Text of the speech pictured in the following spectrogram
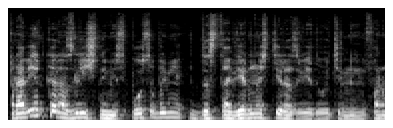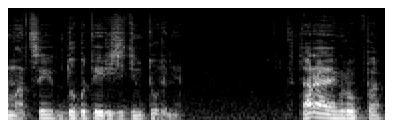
Проверка различными способами достоверности разведывательной информации, добытой резидентурами. Вторая группа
